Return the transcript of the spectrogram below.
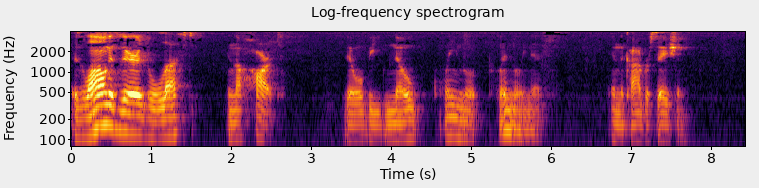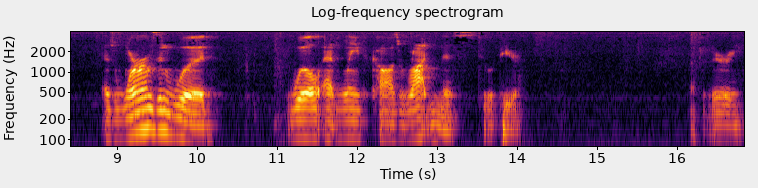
As long as there is lust in the heart, there will be no clean, cleanliness in the conversation. As worms in wood will at length cause rottenness to appear. That's a very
